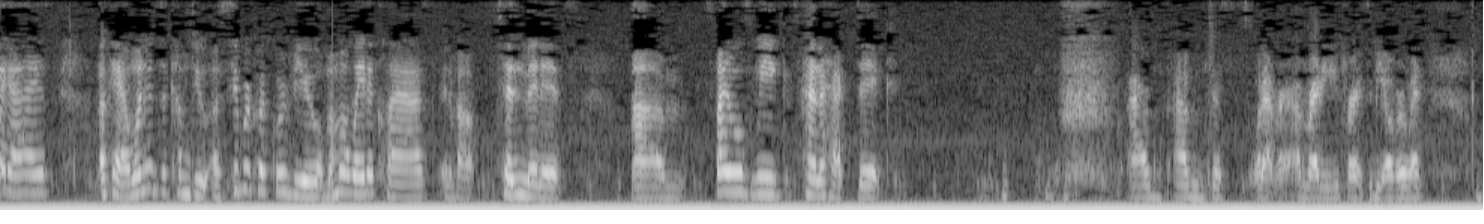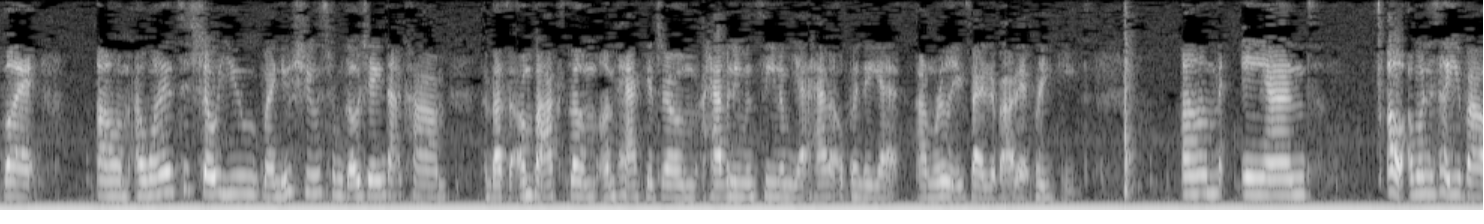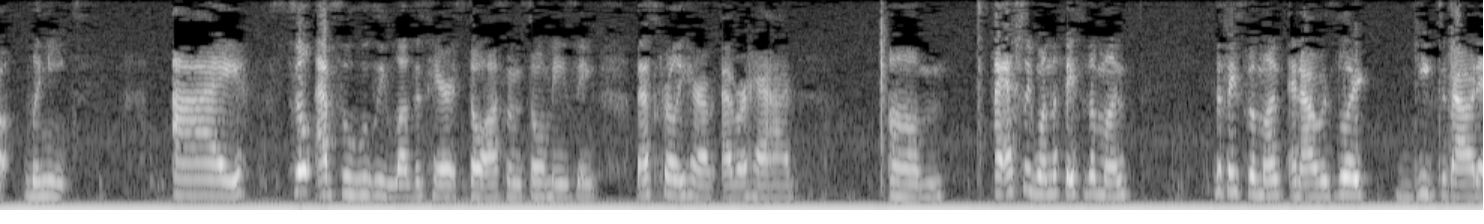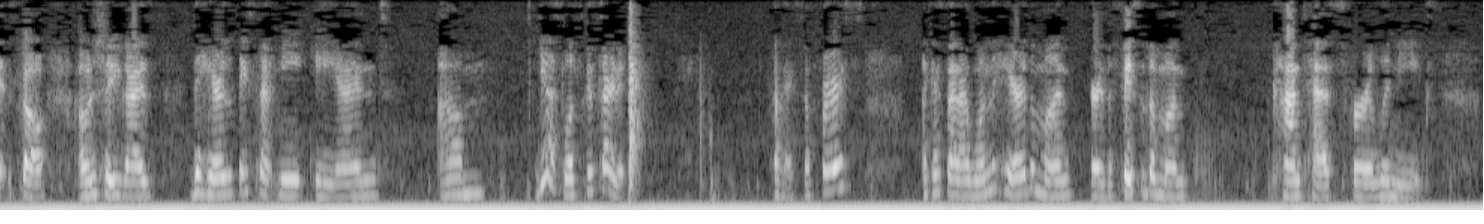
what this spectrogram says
Hi guys. Okay, I wanted to come do a super quick review. I'm on my way to class in about 10 minutes. Um, it's finals week. It's kind of hectic. I'm, I'm just, whatever. I'm ready for it to be over with. But um, I wanted to show you my new shoes from GoJane.com. I'm about to unbox them, unpackage them. I haven't even seen them yet, haven't opened it yet. I'm really excited about it, pretty geeked. Um, and, oh, I want to tell you about Laniks. I still absolutely love this hair. It's so awesome, so amazing. Best curly hair I've ever had. Um, I actually won the face of the month, the face of the month, and I was like geeked about it. So I want to show you guys the hair that they sent me, and um, yes, let's get started. Okay, so first, like I said, I won the hair of the month or the face of the month contest for Laniks.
